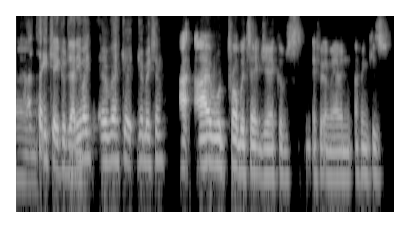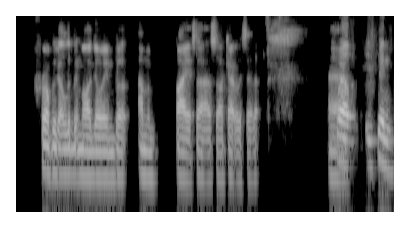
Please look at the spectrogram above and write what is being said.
Um, I'd take Jacobs anyway over Joe, Joe Mixon. I, I would probably take Jacobs if it were me. I mean, I think he's probably got a little bit more going, but I'm a biased eye, so I can't really say that. Uh, Well, he's been.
